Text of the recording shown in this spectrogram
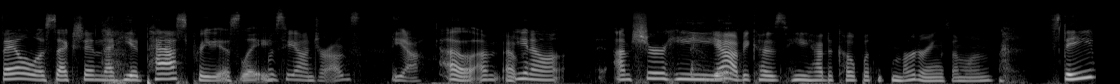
fail a section that he had passed previously. Was he on drugs? Yeah. oh, I'm Okay. you know, I'm sure he Yeah, because he had to cope with murdering someone. Steve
